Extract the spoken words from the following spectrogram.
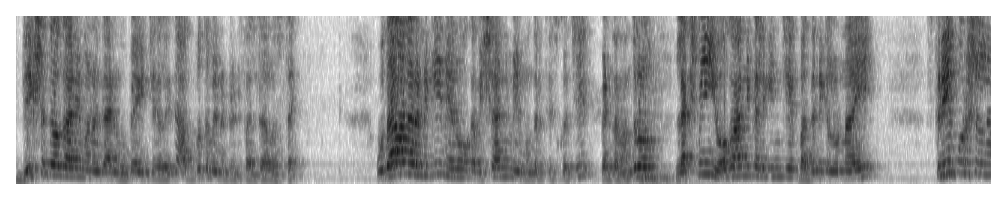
దీక్షతో కానీ మనం కానీ ఉపయోగించగలిగితే అద్భుతమైనటువంటి ఫలితాలు వస్తాయి. ఉదాహరణకి నేను ఒక విషయాన్ని మీ ముందర తీసుకొచ్చి పెడతాను. అందులో లక్ష్మీ యోగాన్ని కలిగించే బదనికలు ఉన్నాయి స్త్రీ పురుషుల్ని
